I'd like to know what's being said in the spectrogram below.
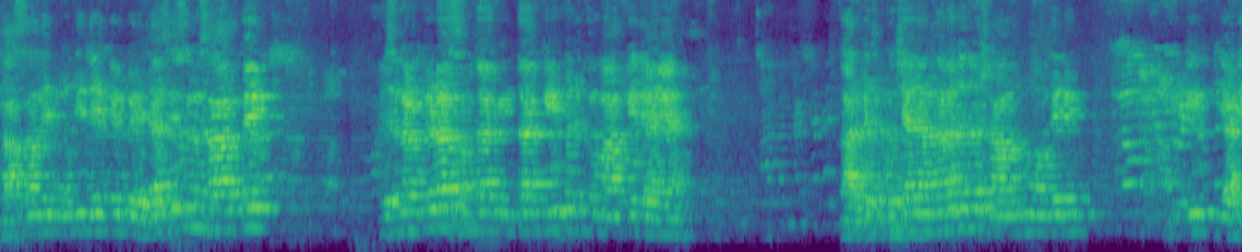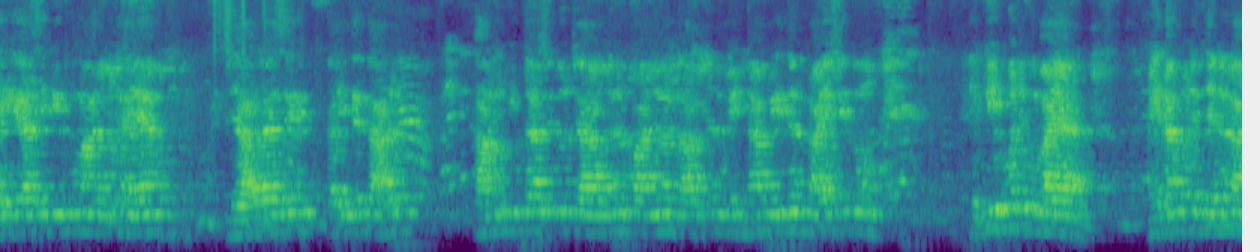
ਸਾਸਾਂ ਦੀ ਪੂੰਜੀ ਦੇ ਕੇ ਭੇਜਿਆ ਸੀ ਸੰਸਾਰ ਤੇ। ਇਸ ਨਾਲ ਕਿਹੜਾ ਸੌਦਾ ਕੀਤਾ, ਕੀ ਕੁਝ ਕਮਾ ਕੇ ਲਿਆਇਆ ਘਰ ਵਿੱਚ ਪੁੱਛਿਆ ਜਾਂਦਾ ਨਾ, ਜਦੋਂ ਸ਼ਾਮ ਨੂੰ ਆਉਂਦੇ ਨੇ, ਜਿਹੜੀ ਦਿਹਾੜੀ ਗਿਆ ਸੀ ਕੀ ਕਮਾਲ ਆਇਆ ਜਾਂ ਵੈਸੇ ਕਈ ਦੇ ਘਰ ਕੰਮ ਕੀਤਾ ਸੀ ਤੂੰ 4 ਦਿਨ 5 ਦਿਨ 10 ਦਿਨ, ਮਹੀਨਾ 20 ਦਿਨ ਲਾਏ ਸੀ ਤੂੰ। ਕੀ ਕੁਝ ਕਮਾਇਆ? ਇਹਨਾਂ ਕੁਝ ਦਿਨ ਲਾ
